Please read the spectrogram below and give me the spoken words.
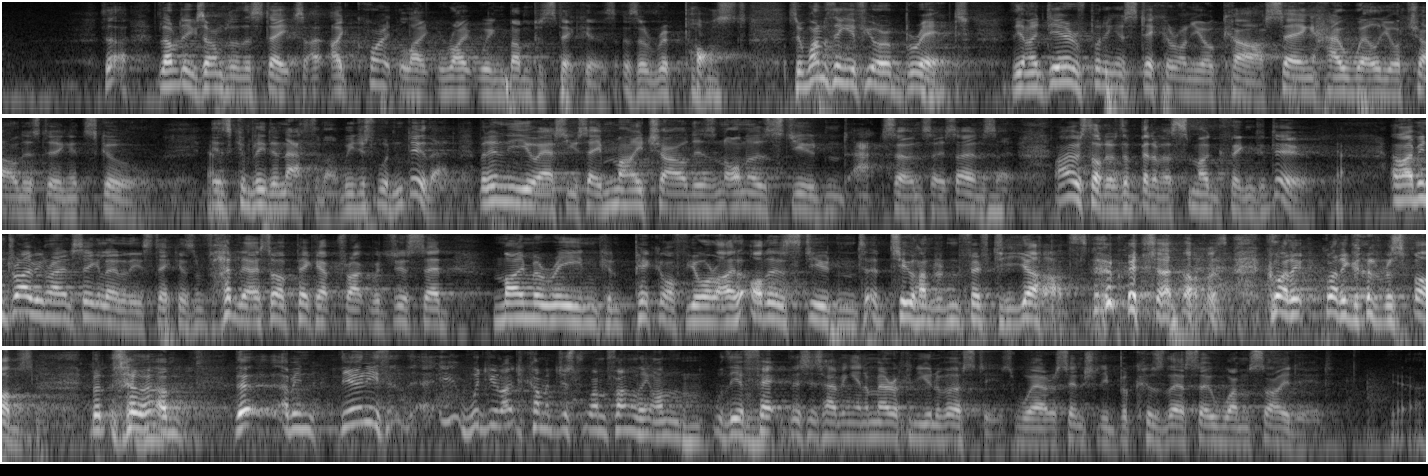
So, lovely example of the States. I, I quite like right wing bumper stickers as a riposte. So, one thing, if you're a Brit, the idea of putting a sticker on your car saying how well your child is doing at school yeah. is complete anathema. We just wouldn't do that. But in the US, you say, My child is an honours student at so and so, so and so. I always thought it was a bit of a smug thing to do. Yeah. And I've been driving around seeing a load of these stickers, and finally I saw a pickup truck which just said, My Marine can pick off your honours student at 250 yards, which I thought was quite a, quite a good response. But so, um, the, I mean, the only th- would you like to comment just one final thing on the effect this is having in American universities, where essentially because they're so one sided, yeah.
